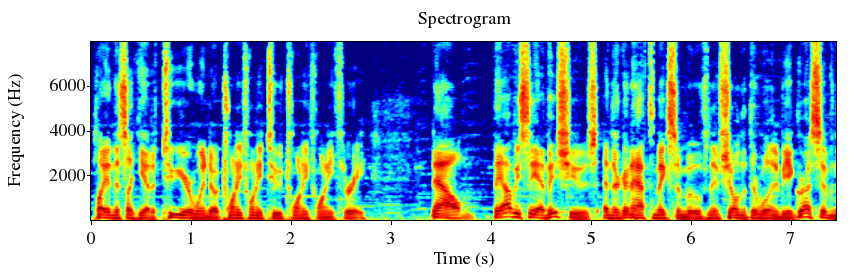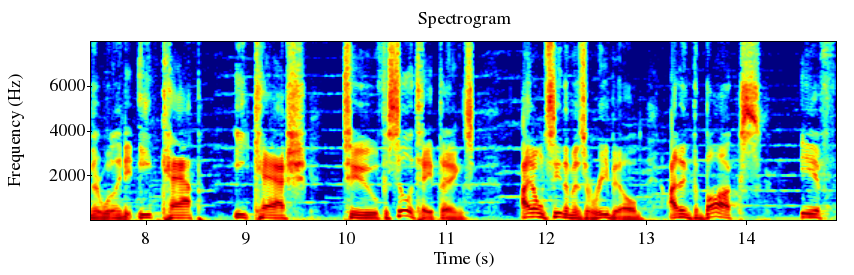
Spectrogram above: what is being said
playing this like you had a two-year window, 2022, 2023. Now, they obviously have issues, and they're going to have to make some moves, and they've shown that they're willing to be aggressive and they're willing to eat cap, eat cash to facilitate things. I don't see them as a rebuild. I think the Bucs, if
